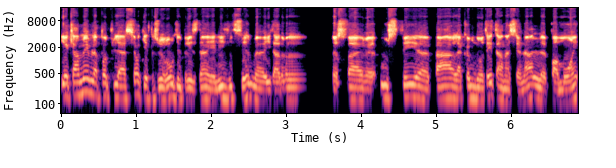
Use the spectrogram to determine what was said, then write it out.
Il y a quand même la population qui est du rôle du président est légitime. Il est en train de se faire ouster par la communauté internationale, pas moins.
